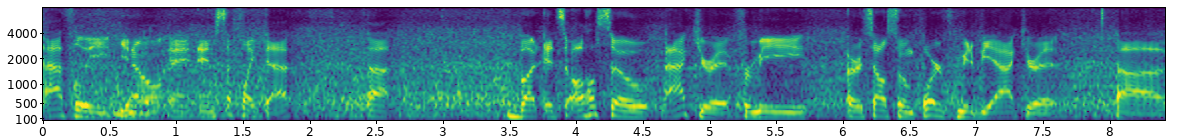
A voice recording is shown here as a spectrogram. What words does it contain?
athlete, you right. know, and, and, stuff like that. Uh, but it's also accurate for me, or it's also important for me to be accurate uh,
